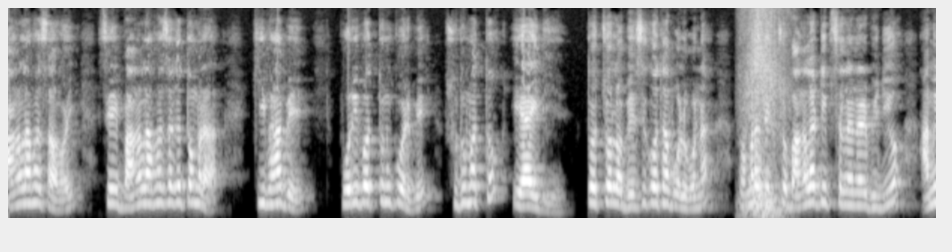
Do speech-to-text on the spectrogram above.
বাংলা ভাষা হয়, সেই বাংলা ভাষাকে তোমরা কীভাবে পরিবর্তন করবে শুধুমাত্র এআই দিয়ে। তো চলো বেশি কথা বলব না। তোমরা দেখছ বাংলা টিপস চ্যানেলের ভিডিও। আমি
